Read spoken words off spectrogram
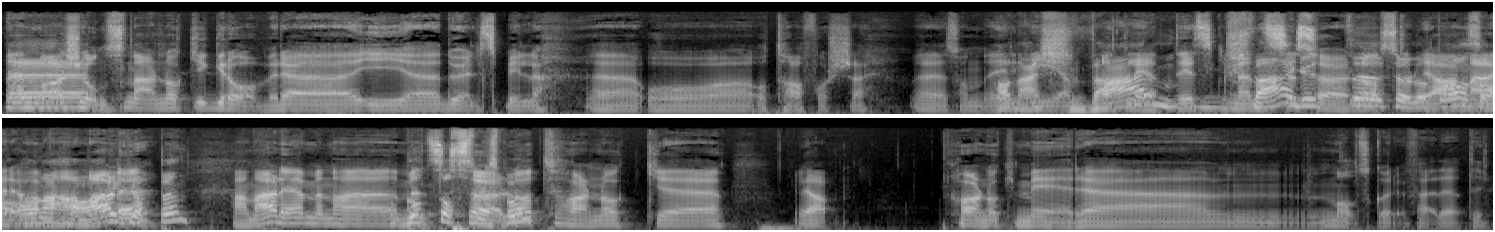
Men Eh, Mars Johnsen er nok grovere i uh, duellspillet uh, og, og tar for seg. eh, sånn Han er svær, atletisk. svær gutt, Sørloth- Sørloth ja, han altså. er- Og han, han- han har er det. kroppen. Han er det, men uh, mens. Sørloth har nok Ja, har nok mer uh, målskårerferdigheter.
